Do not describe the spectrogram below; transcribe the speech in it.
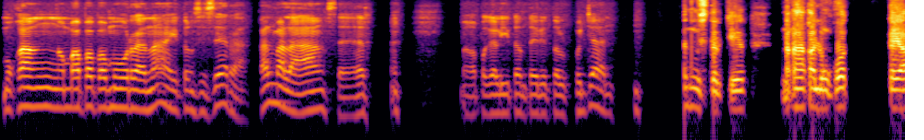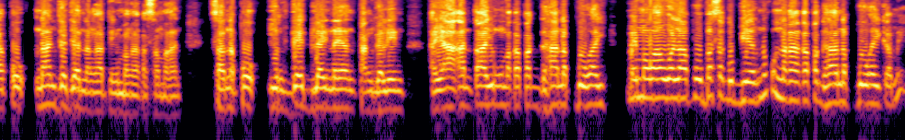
Mukhang mapapamura na itong si Sir. ah. Kalma lang, Sir. Makapagalitan tayo ni Tolpo dyan. Mr. Chair, nakakalungkot. Kaya po, nandiyan dyan ang ating mga kasamahan. Sana po, yung deadline na yan tanggalin. Hayaan tayong makapaghanap buhay. May mawawala po ba sa gobyerno kung nakakapaghanap buhay kami?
